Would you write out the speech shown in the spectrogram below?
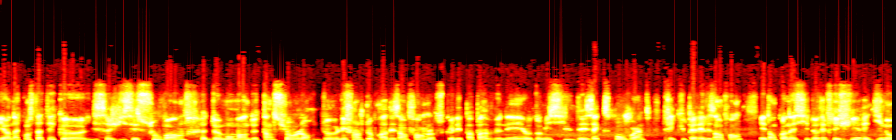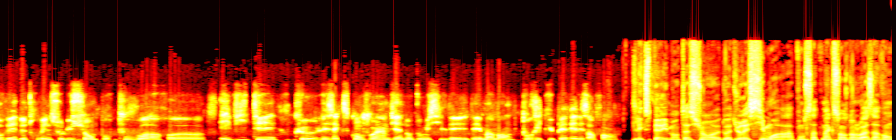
Et on a constaté qu'il s'agissait souvent de moments de tension lors de l'échange de bras des enfants, lorsque les papas venaient au domicile des ex-conjointes récupérer les enfants. Et donc on a essayé de réfléchir et d'innover, de trouver une solution pour pouvoir euh, éviter que les ex-conjoints viennent au domicile des, mamans pour récupérer les enfants. L'expérimentation euh, doit durer six mois à Pont-Sainte-Maxence dans l'Oise avant,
